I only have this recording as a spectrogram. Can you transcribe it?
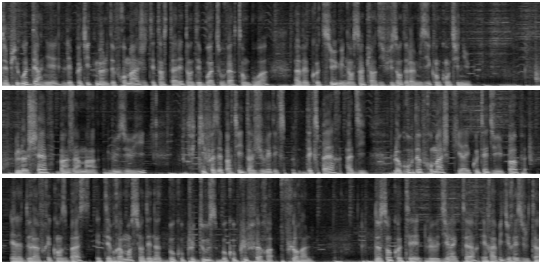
Depuis août dernier, les petites meules de fromage étaient installées dans des boîtes ouvertes en bois, avec au-dessus une enceinte leur diffusant de la musique en continu. Le chef Benjamin Luzui, qui faisait partie d'un jury d'experts, a dit Le groupe de fromage qui a écouté du hip-hop et de la fréquence basse était vraiment sur des notes beaucoup plus douces, beaucoup plus florales. De son côté, le directeur est ravi du résultat.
